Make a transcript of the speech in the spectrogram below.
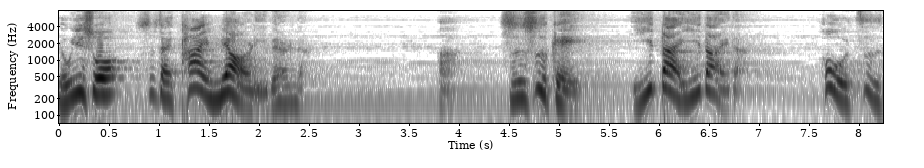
有一说是在太庙里边的，啊，只是给一代一代的后治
